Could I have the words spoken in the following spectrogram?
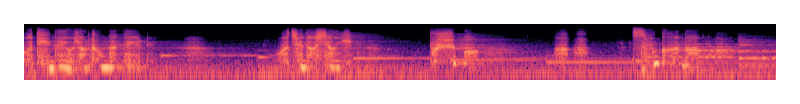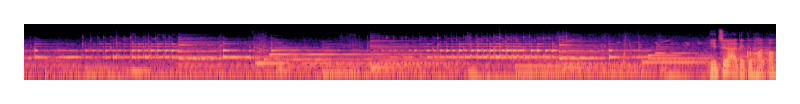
我体内有杨仲满内力，我见到相夷，不是梦，怎么可能？你最爱的桂花糕，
